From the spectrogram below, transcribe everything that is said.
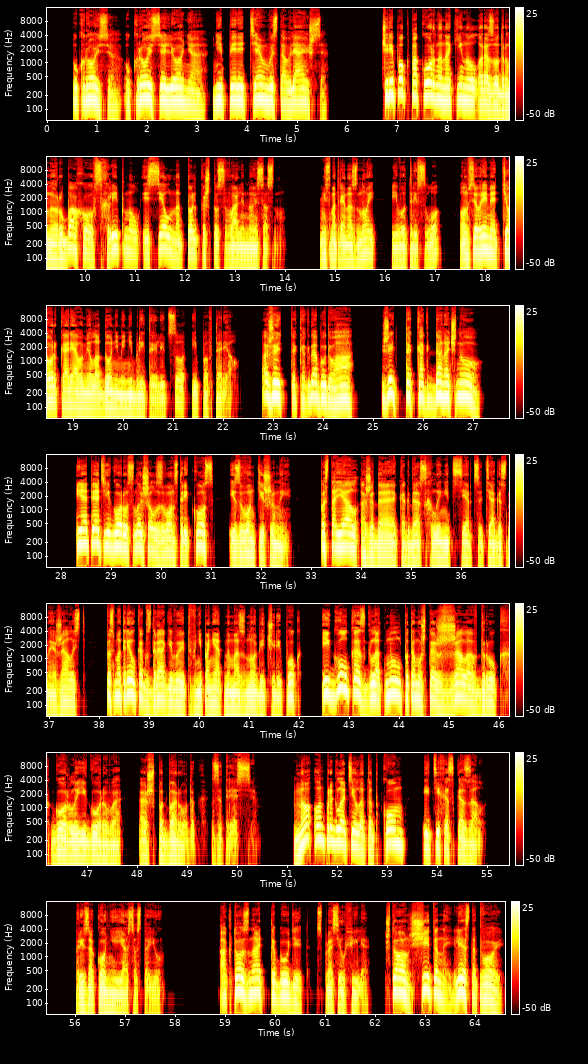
«Укройся, укройся, Леня, не перед тем выставляешься». Черепок покорно накинул разодранную рубаху, всхлипнул и сел на только что сваленную сосну. Несмотря на зной, его трясло, он все время тер корявыми ладонями небритое лицо и повторял. «А жить-то когда буду, а? Жить-то когда начну?» И опять Егор услышал звон стрекоз и звон тишины. Постоял, ожидая, когда схлынет сердце тягостная жалость, посмотрел, как вздрагивает в непонятном ознобе черепок, и гулко сглотнул, потому что сжало вдруг горло Егорова, аж подбородок затрясся. Но он проглотил этот ком и тихо сказал. «При законе я состою». «А кто знать-то будет?» — спросил Филя. «Что он, считанный, лес-то твой?»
